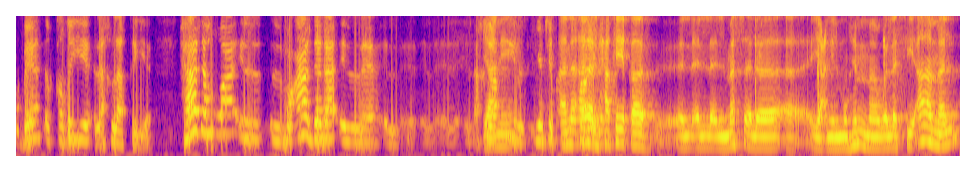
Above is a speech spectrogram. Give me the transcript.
وبين القضية الأخلاقية. هذا هو المعادلة يعني يجب أن أنا أنا الحقيقة المسألة يعني المهمة والتي آمل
